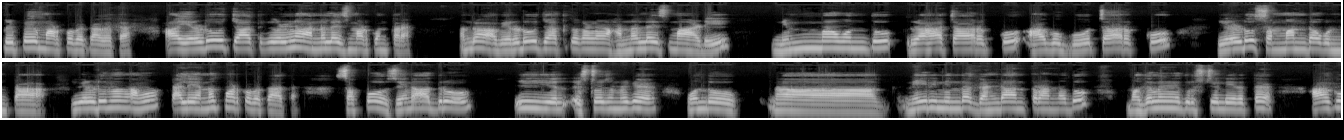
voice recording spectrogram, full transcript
ಪ್ರಿಪೇರ್ ಮಾಡ್ಕೋಬೇಕಾಗತ್ತೆ. ಆ ಎರಡೂ ಜಾತಕಗಳನ್ನ ಅನಲೈಸ್ ಮಾಡ್ಕೊತಾರೆ. ಅಂದ್ರೆ ಅವೆರಡೂ ಜಾತಕಗಳನ್ನ ಅನಲೈಸ್ ಮಾಡಿ ನಿಮ್ಮ ಒಂದು ಗ್ರಹಚಾರಕ್ಕೂ ಹಾಗೂ ಗೋಚಾರಕ್ಕೂ ಎರಡು ಸಂಬಂಧ ಉಂಟಾ. ಇವೆರಡೂ ನಾವು ಟ್ಯಾಲಿ ಅನ್ನೋದು ಮಾಡ್ಕೋಬೇಕಾಗತ್ತೆ. ಸಪೋಸ್ ಏನಾದರೂ ಈ ಎಷ್ಟೋ ಜನರಿಗೆ ಒಂದು ನೀರಿನಿಂದ ಗಂಡಾಂತರ ಅನ್ನೋದು ಮೊದಲನೇ ದೃಷ್ಟಿಯಲ್ಲಿ ಇರುತ್ತೆ. ಹಾಗೂ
